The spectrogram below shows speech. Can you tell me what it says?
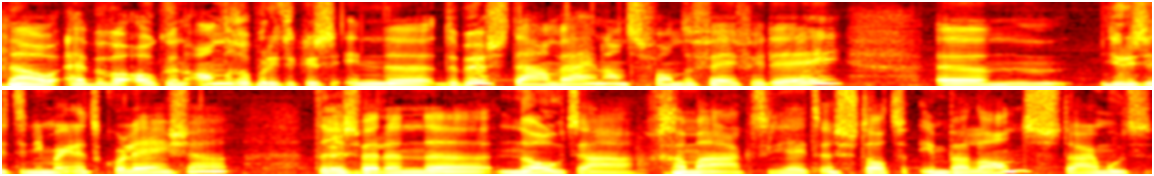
Nou hebben we ook een andere politicus in de, de bus, Daan Wijnands van de VVD. Um, jullie zitten niet meer in het college. Er is wel een nota gemaakt, die heet Een stad in balans. Daar moet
